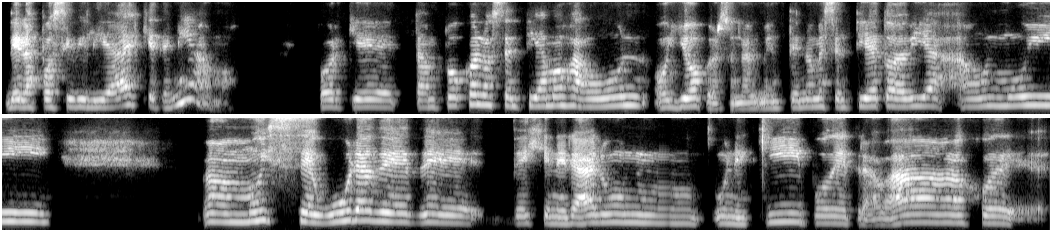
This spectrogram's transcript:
de las posibilidades que teníamos, porque tampoco nos sentíamos aún, o yo personalmente, no me sentía todavía aún muy, ah, muy segura de, de generar un, un, equipo de trabajo, de,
